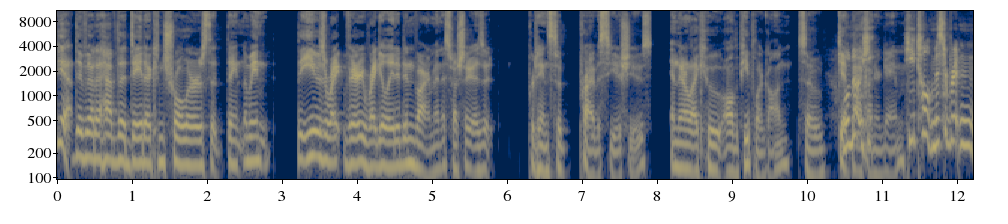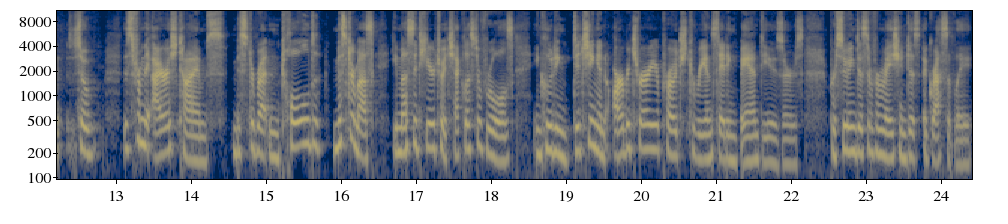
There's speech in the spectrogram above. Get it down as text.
Yeah, they've got to have the data controllers that they. I mean, the EU is a right, very regulated environment, especially as it pertains to privacy issues. And they're like, "Who? All the people are gone. So get Well, no, back he- on your game." He told Mr. Breton, so this is from the Irish Times. Mr. Breton told Mr. Musk he must adhere to a checklist of rules, including ditching an arbitrary approach to reinstating banned users, pursuing disinformation dis- aggressively,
